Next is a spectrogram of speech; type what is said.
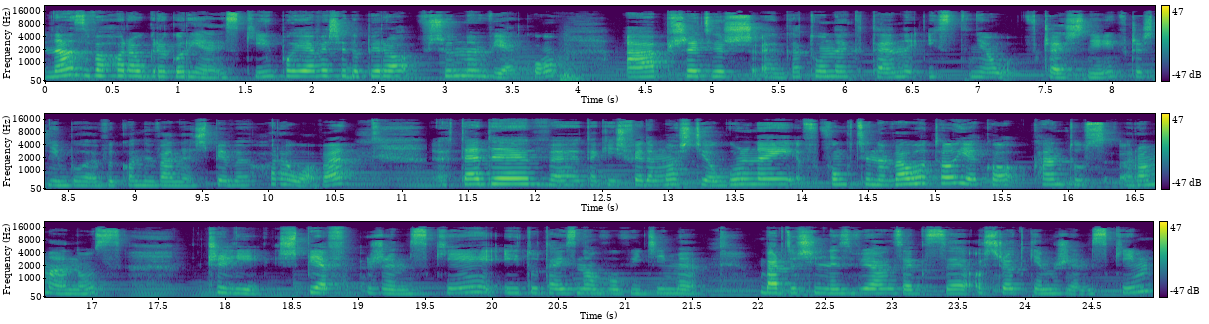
nazwa chorał gregoriański pojawia się dopiero w VII wieku, a przecież gatunek ten istniał wcześniej. Wcześniej były wykonywane śpiewy chorałowe. Wtedy w takiej świadomości ogólnej funkcjonowało to jako cantus romanus, czyli śpiew rzymski, i tutaj znowu widzimy bardzo silny związek z ośrodkiem rzymskim.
